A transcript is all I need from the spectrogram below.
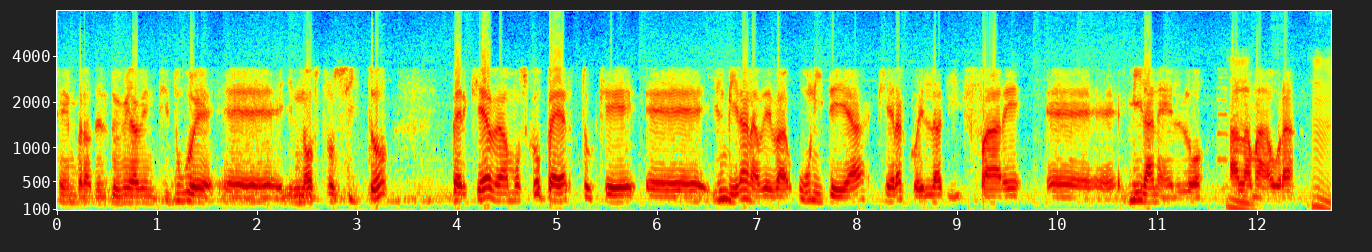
sembra, del 2022 eh, il nostro sito perché avevamo scoperto che eh, il Milan aveva un'idea che era quella di fare eh, Milanello alla mm. Maura. Mm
